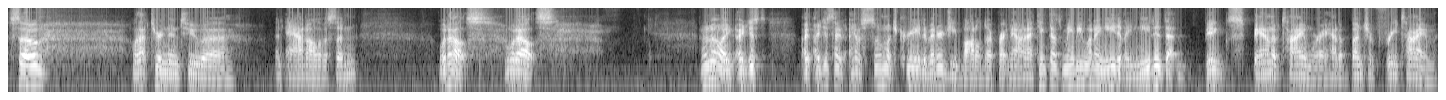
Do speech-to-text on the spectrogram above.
So, well, that turned into uh, an ad all of a sudden. What else? What else? I don't know. I, I just, I, I, just, I have so much creative energy bottled up right now, and I think that's maybe what I needed. I needed that big span of time where I had a bunch of free time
